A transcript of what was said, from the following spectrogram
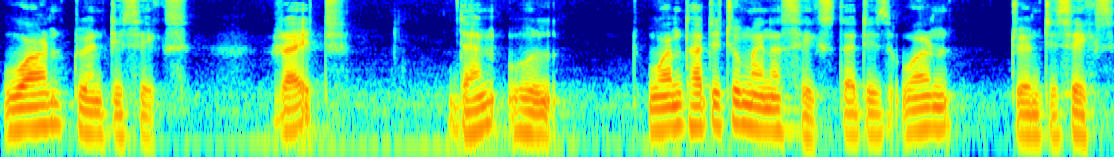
126 right? Then we'll 132 minus 6 that is 126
